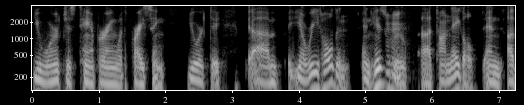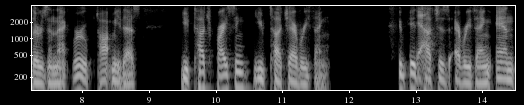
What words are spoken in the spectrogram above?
you weren't just tampering with pricing. You were, um, you know, Reed Holden and his mm-hmm. group, uh, Tom Nagle and others in that group taught me this. You touch pricing, you touch everything. It, it yeah. touches everything. And,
